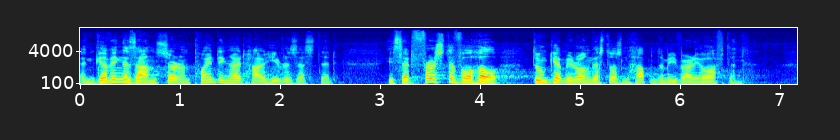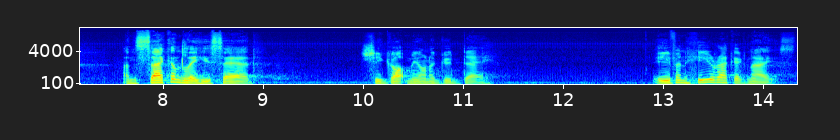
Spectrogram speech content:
in giving his answer and pointing out how he resisted. He said, First of all, don't get me wrong, this doesn't happen to me very often. And secondly, he said, she got me on a good day. Even he recognized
